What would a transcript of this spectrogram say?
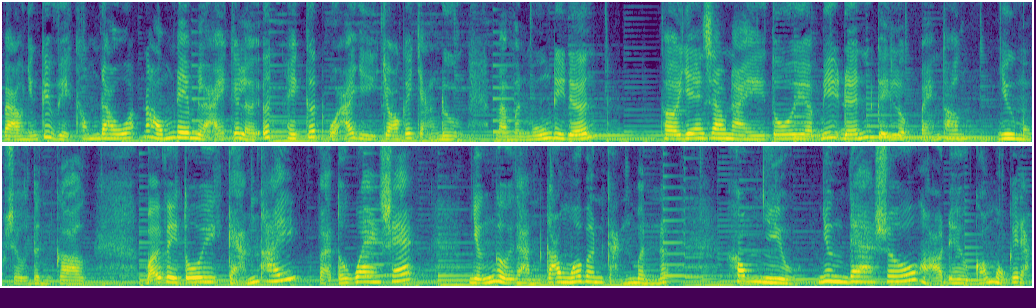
vào những cái việc không đâu á, nó không đem lại cái lợi ích hay kết quả gì cho cái chặng đường mà mình muốn đi đến. Thời gian sau này tôi biết đến kỷ luật bản thân như một sự tình cờ. Bởi vì tôi cảm thấy và tôi quan sát những người thành công ở bên cạnh mình á, không nhiều nhưng đa số họ đều có một cái đặc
